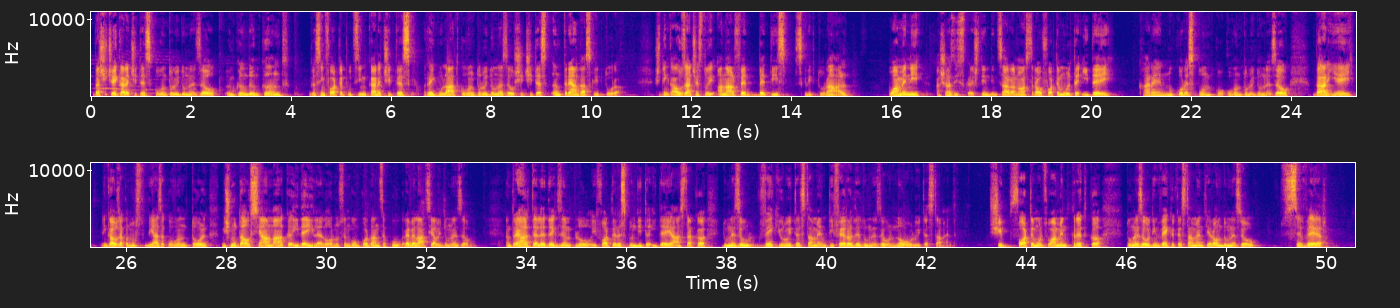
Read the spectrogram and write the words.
Dar și cei care citesc Cuvântul lui Dumnezeu în când în când, găsim foarte puțini care citesc regulat Cuvântul lui Dumnezeu și citesc întreaga Scriptură. Și din cauza acestui analfabetism scriptural, oamenii, așa zis creștini din țara noastră, au foarte multe idei care nu corespund cu cuvântul lui Dumnezeu, dar ei, din cauza că nu studiază cuvântul, nici nu dau seama că ideile lor nu sunt în concordanță cu revelația lui Dumnezeu. Între altele, de exemplu, e foarte răspândită ideea asta că Dumnezeul Vechiului Testament diferă de Dumnezeul Noului Testament. Și foarte mulți oameni cred că Dumnezeul din Vechiul Testament era un Dumnezeu sever,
